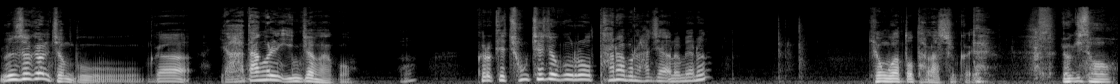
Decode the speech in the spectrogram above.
윤석열 정부가 야당을 인정하고 어? 그렇게 총체적으로 탄압을 하지 않으면은 경우가 또 달랐을 거예요. 네. 여기서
